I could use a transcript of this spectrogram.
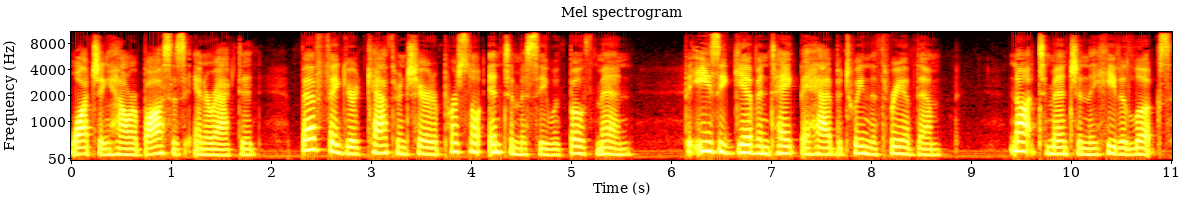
Watching how her bosses interacted, Bev figured Catherine shared a personal intimacy with both men, the easy give and take they had between the three of them, not to mention the heated looks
